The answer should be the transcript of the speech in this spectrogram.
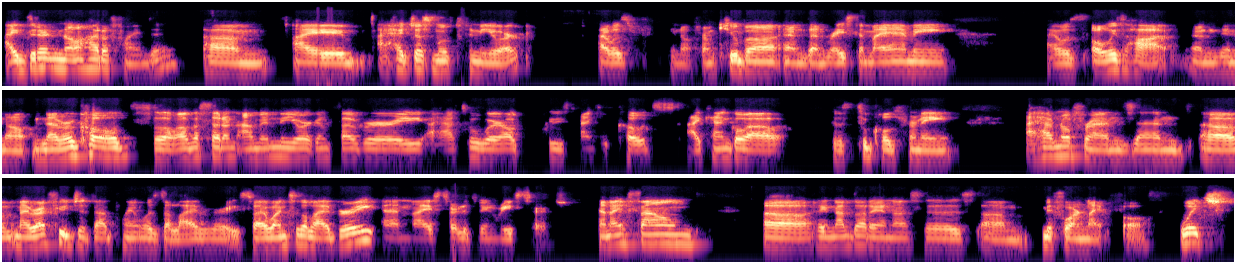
I didn't know how to find it. Um, I I had just moved to New York. I was you know from Cuba and then raised in Miami. I was always hot and you know never cold. So all of a sudden I'm in New York in February. I have to wear all these kinds of coats. I can't go out because it's too cold for me. I have no friends, and uh, my refuge at that point was the library. So I went to the library and I started doing research, and I found uh, Arenas's um, Before Nightfall, which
